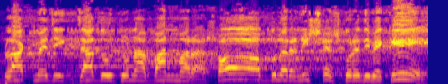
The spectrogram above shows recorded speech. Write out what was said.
ব্ল্যাক ম্যাজিক জাদু, টুনা বানমারা সবগুলারে নিঃশেষ করে দিবে কে?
